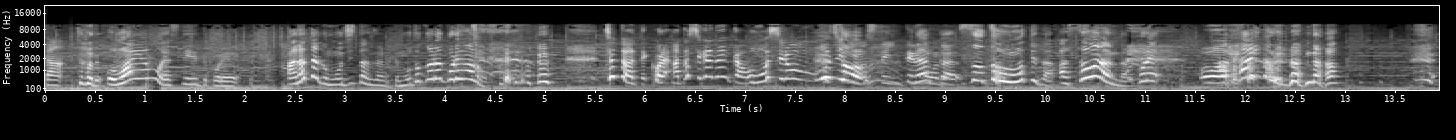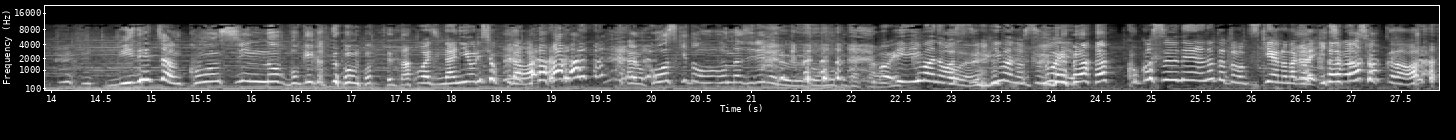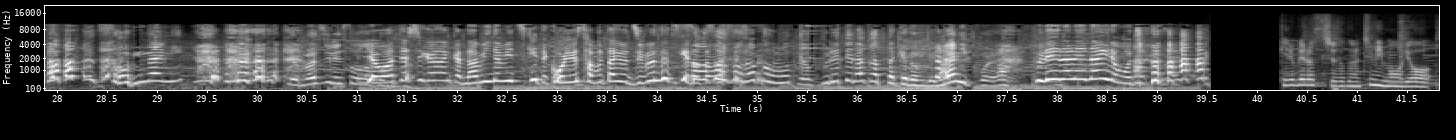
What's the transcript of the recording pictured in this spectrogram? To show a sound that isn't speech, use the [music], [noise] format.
がちょっと待って、お前はもう痩せているってこれ、あなたがもじったんじゃなくて元からこれなの [laughs] ちょっと待ってこれ私がなんか面白文字にをして言ってると思ったなんか、そうと思ってた。あ、そうなんだ。これ、おあ、タイトルなんだ。リデちゃん渾身のボケかと思ってた。マジ何よりショックだわ [laughs] でも公式と同じレベルと思ってたから、ね。[laughs] い今のは今のすごいとの付き合いの中で一番ショックだわ。そんなに？[laughs] いや、マジでそうだいや私がなんかなみなみつけてこういうサブタイを自分でつけたと思って。そうそうそうだと思ってた触れてなかったけど、みたいな。何これ？あ、触れられないのもちょっと。[laughs] ねケルベロス所属のチミ毛量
